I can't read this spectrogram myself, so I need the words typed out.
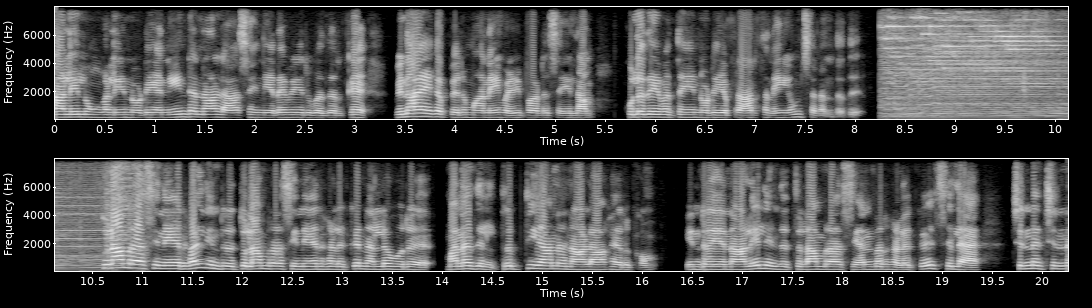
நாளில் உங்களினுடைய நீண்ட நாள் ஆசை நிறைவேறுவதற்கு விநாயக பெருமானை வழிபாடு செய்யலாம். குலதெய்வத்தையினுடைய பிரார்த்தனையும் சிறந்தது. துலாம் ராசி நேர்கள் இன்று துலாம் ராசி நேர்களுக்கு நல்ல ஒரு மனதில் திருப்தியான நாளாக இருக்கும். இன்றைய நாளில் இந்த துலாம் ராசி அன்பர்களுக்கு சில சின்ன சின்ன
